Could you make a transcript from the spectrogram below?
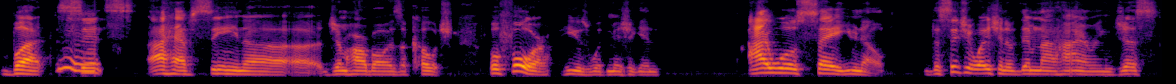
but mm. since I have seen uh, uh, Jim Harbaugh as a coach before he was with Michigan, I will say, you know, the situation of them not hiring just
